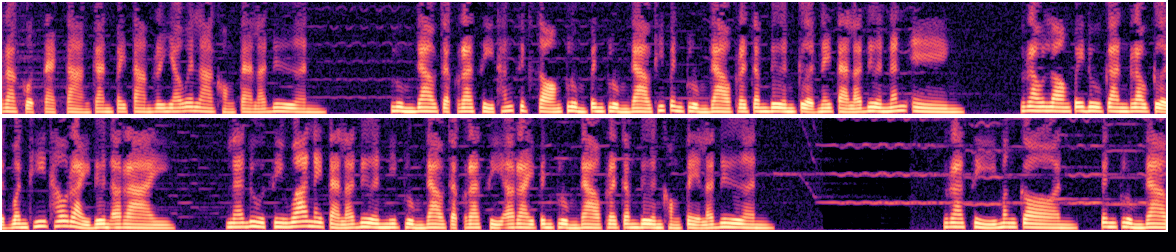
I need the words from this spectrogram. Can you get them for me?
ปรากฏแตกต่างกันไปตามระยะเวลาของแต่ละเดือน กลุ่มดาวจากราศีทั้ง 12 กลุ่มเป็นกลุ่มดาวที่เป็นกลุ่มดาวประจำเดือนเกิดในแต่ละเดือนนั่นเอง เราลองไปดูกันเราเกิดวันที่เท่าไหร่เดือนอะไรและดูซิว่าในแต่ละเดือนมีกลุ่มดาวจากราศีอะไรเป็นกลุ่มดาวประจำเดือนของแต่ละเดือน ราศีมังกร เป็นกลุ่มดาว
